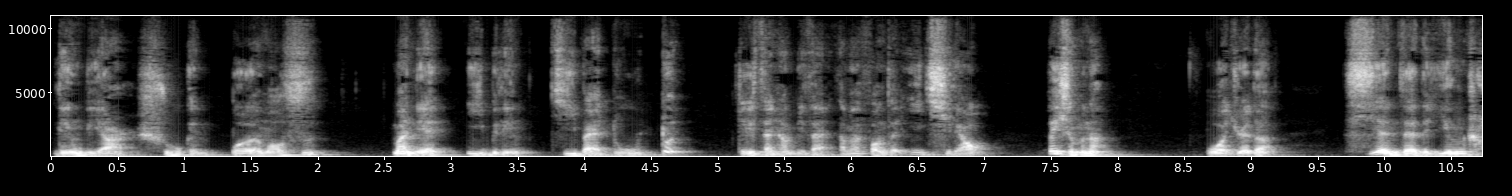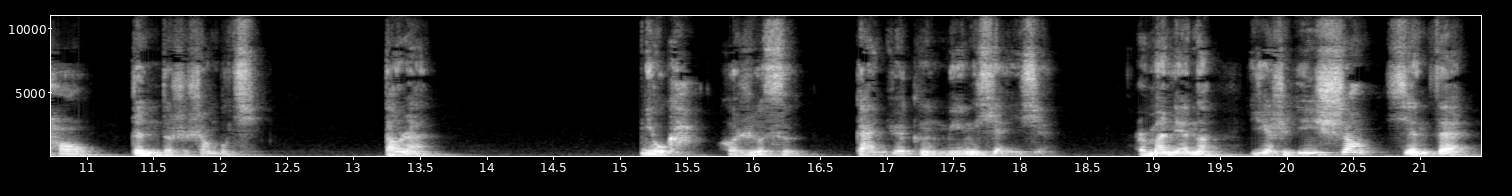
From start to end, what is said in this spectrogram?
零比二输给伯恩茅斯，曼联一比零击败独盾。这三场比赛咱们放在一起聊，为什么呢？我觉得。现在的英超真的是伤不起，当然，纽卡和热刺感觉更明显一些，而曼联呢也是因伤现在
